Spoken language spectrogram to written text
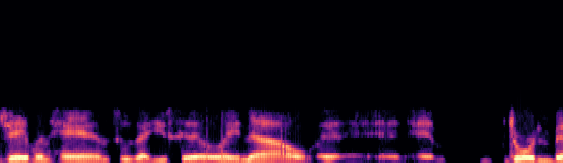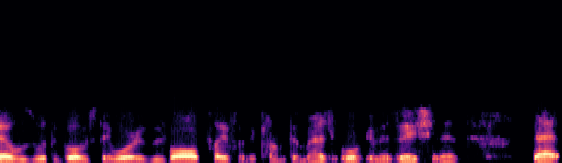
Jaylen Hands, who's at UCLA now, and, and, and Jordan Bell, who's with the Golden State Warriors. We've all played for the Compton Magic organization, and that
